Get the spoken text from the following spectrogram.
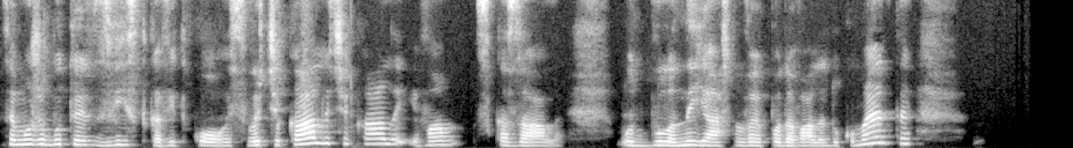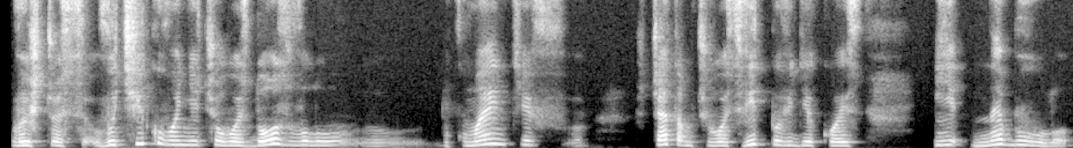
це може бути звістка від когось. Ви чекали, чекали і вам сказали. От було неясно, ви подавали документи, ви щось в очікуванні чогось, дозволу, документів, ще там чогось, відповіді якоїсь. І не було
